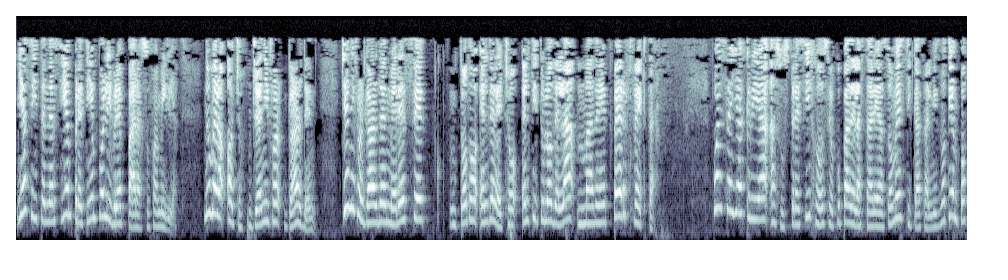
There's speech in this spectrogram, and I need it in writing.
y así tener siempre tiempo libre para su familia. Número 8. Jennifer Garden. Jennifer Garden merece todo el derecho el título de la madre perfecta. Pues ella cría a sus tres hijos, se ocupa de las tareas domésticas al mismo tiempo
